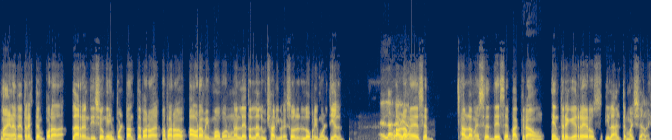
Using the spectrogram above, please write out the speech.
imagínate, tres temporadas. La rendición es importante para, para ahora mismo para un atleta en la lucha libre. Eso es lo primordial. háblame de ese, háblame de ese background entre guerreros y las artes marciales.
